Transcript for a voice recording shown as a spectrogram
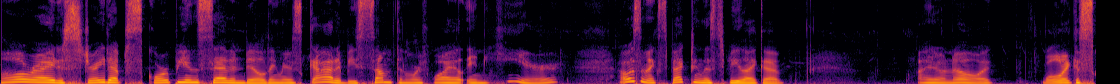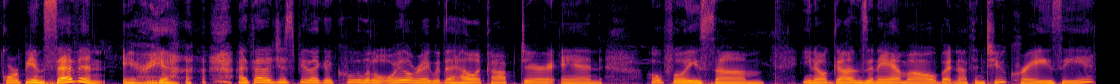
All right, a straight up Scorpion 7 building. There's got to be something worthwhile in here. I wasn't expecting this to be like a, I don't know, a, well, like a Scorpion 7 area. I thought it'd just be like a cool little oil rig with a helicopter and hopefully some, you know, guns and ammo, but nothing too crazy.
